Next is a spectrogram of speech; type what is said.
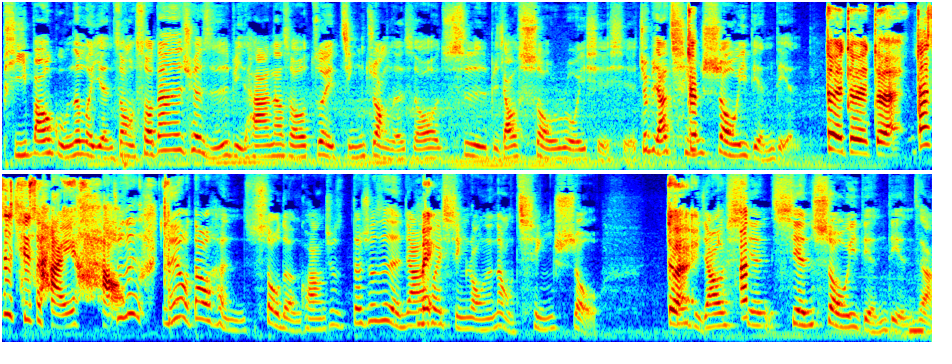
皮包骨那么严重瘦，但是确实是比他那时候最精壮的时候是比较瘦弱一些些，就比较清瘦一点点。对对对，但是其实还好，就是没有到很瘦的很夸张，就是但就是人家会形容的那种清瘦，对，比较纤纤瘦一点点这样。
